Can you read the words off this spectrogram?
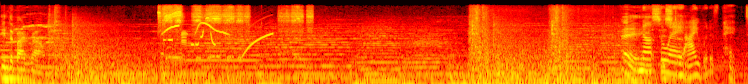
in the background. Hey, Not sister. the way I would have picked.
